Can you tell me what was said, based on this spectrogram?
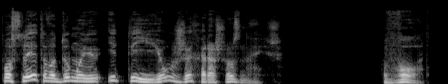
После этого, думаю, и ты ее уже хорошо знаешь. Вот.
